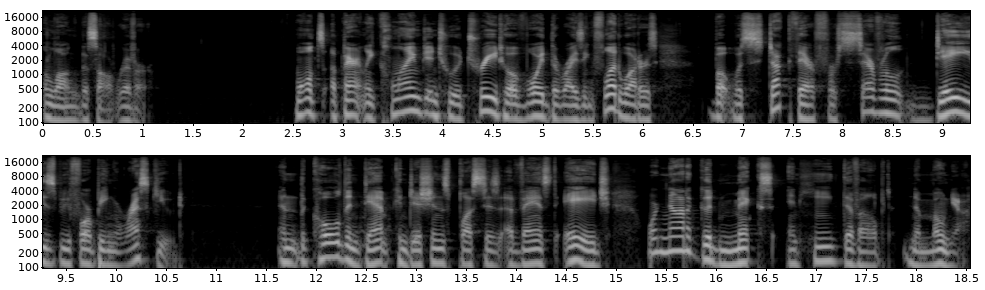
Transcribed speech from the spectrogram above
along the Salt River. Waltz apparently climbed into a tree to avoid the rising floodwaters, but was stuck there for several days before being rescued. And the cold and damp conditions, plus his advanced age, were not a good mix, and he developed pneumonia.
